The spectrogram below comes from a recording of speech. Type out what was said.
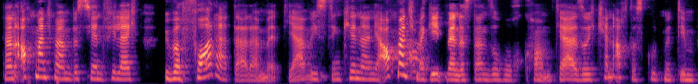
dann auch manchmal ein bisschen vielleicht überfordert da damit, ja, wie es den Kindern ja auch manchmal geht, wenn es dann so hochkommt. Ja, also ich kenne auch das gut mit dem,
